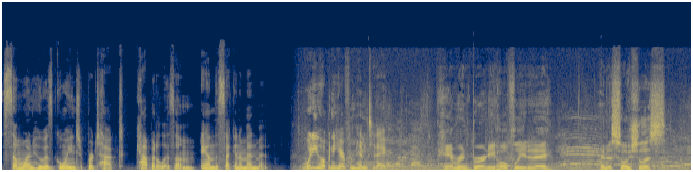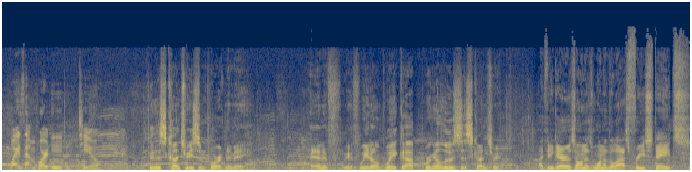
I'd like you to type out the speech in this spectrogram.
someone who is going to protect capitalism and the Second Amendment. What are you hoping to hear from him today? Hammering Bernie, hopefully, today, and the socialists. Why is that important to you? Because this country is important to me. And if, if we don't wake up, we're going to lose this country. I think Arizona is one of the last free states,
